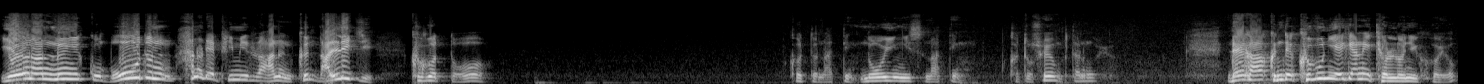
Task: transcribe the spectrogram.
예언한 능 있고 모든 하늘의 비밀을 아는 그 날리지 그것도 그것도 nothing. knowing is nothing. 그것도 소용없다는 거예요. 내가 근데 그분이 얘기하는 결론이 그거요.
